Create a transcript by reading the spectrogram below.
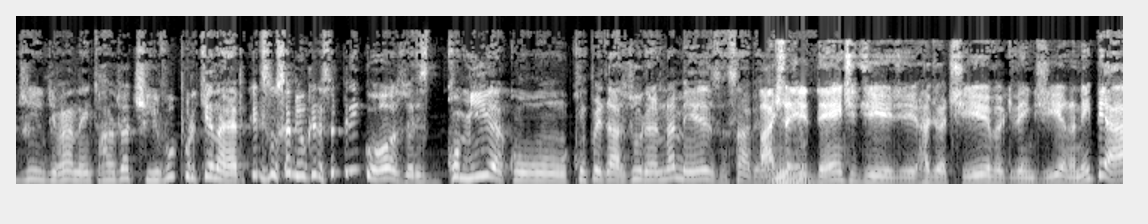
de, de vazamento radioativo, porque na época eles não sabiam que ia ser perigoso. Eles comiam com, com um pedaço de urânio na mesa, sabe? Pasta de dente de, de radioativa que vendia, não é nem piada.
